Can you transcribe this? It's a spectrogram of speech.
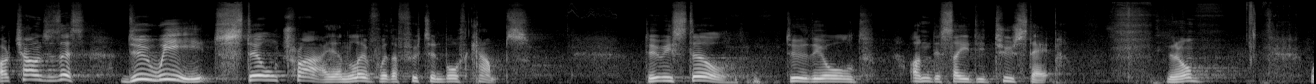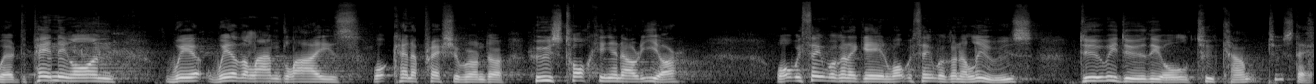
Our challenge is this Do we still try and live with a foot in both camps? Do we still do the old undecided two step? You know, where depending on where, where the land lies, what kind of pressure we're under, who's talking in our ear, what we think we're going to gain, what we think we're going to lose, do we do the old two camp two step?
